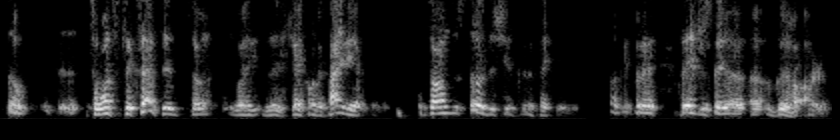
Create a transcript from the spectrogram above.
So, so once it's accepted, so you can't go to tiny after it. It's understood that she's going to take it. Okay, but it's interesting, a, a good heart.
